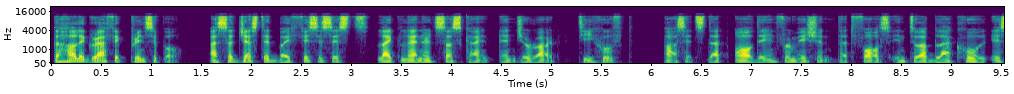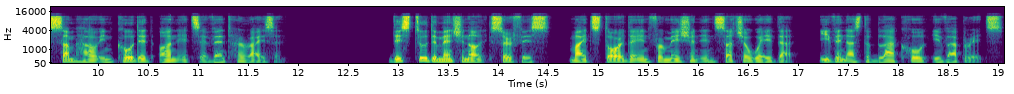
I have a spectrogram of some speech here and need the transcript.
The holographic principle, as suggested by physicists like Leonard Susskind and Gerard 't Hooft, posits that all the information that falls into a black hole is somehow encoded on its event horizon. This two-dimensional surface might store the information in such a way that, even as the black hole evaporates,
